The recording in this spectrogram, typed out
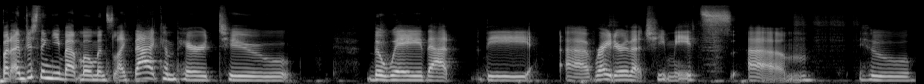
But I'm just thinking about moments like that compared to the way that the uh, writer that she meets, um, who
